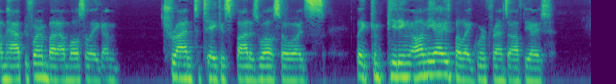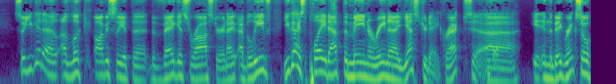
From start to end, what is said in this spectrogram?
I'm happy for him, but I'm also like I'm trying to take his spot as well. So it's like competing on the ice, but like we're friends off the ice. So you get a, a, look, obviously, at the, the Vegas roster, and I, I, believe you guys played at the main arena yesterday, correct? Uh, in the big rink. So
